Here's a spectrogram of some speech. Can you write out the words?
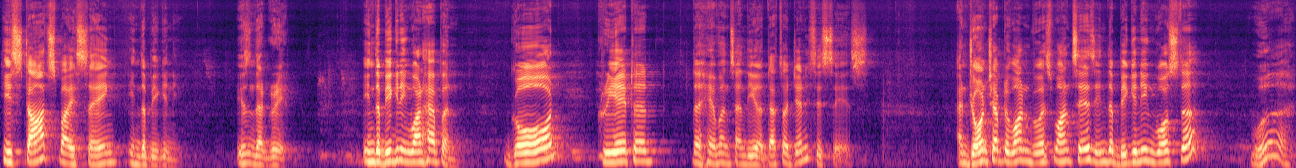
he starts by saying, In the beginning. Isn't that great? In the beginning, what happened? God created the heavens and the earth. That's what Genesis says. And John chapter 1, verse 1 says, In the beginning was the Word.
